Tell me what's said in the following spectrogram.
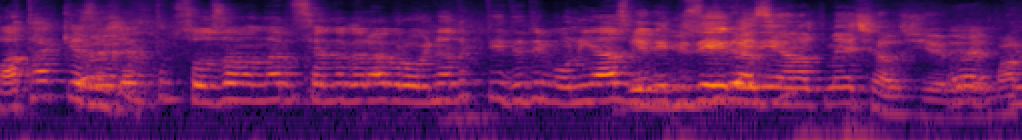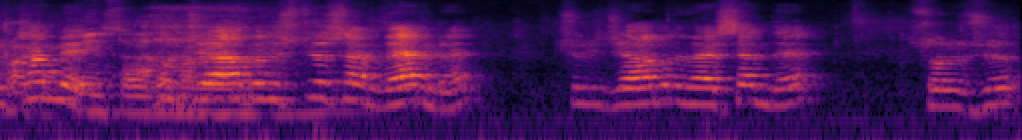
Batak yazacaktım. Son zamanlarda seninle beraber oynadık diye dedim onu yazmayayım. Beni Yüz güzel beni yanıltmaya çalışıyor. de. Evet Batak Gürkan Bey en son bu zamanlarda. cevabını istiyorsan verme. Çünkü cevabını versen de sonucu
